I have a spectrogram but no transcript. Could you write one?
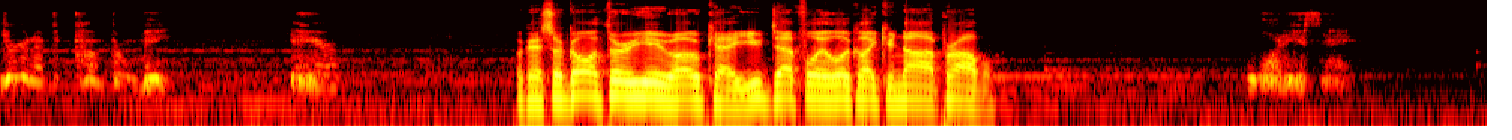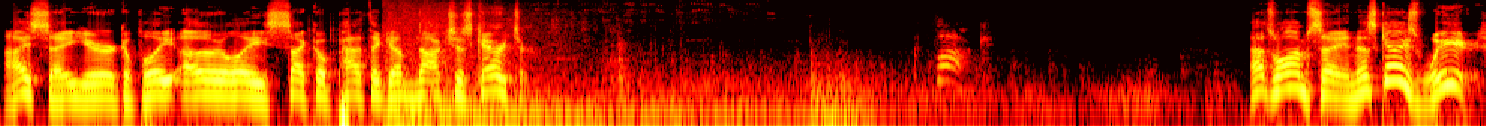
You're gonna have to come through me. You hear? Okay, so going through you, okay, you definitely look like you're not a problem. What do you say? I say you're a complete, utterly psychopathic, obnoxious character. Fuck! That's what I'm saying. This guy's weird.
